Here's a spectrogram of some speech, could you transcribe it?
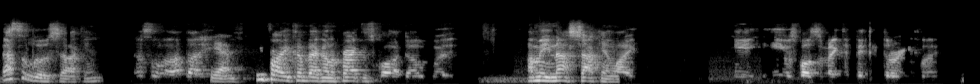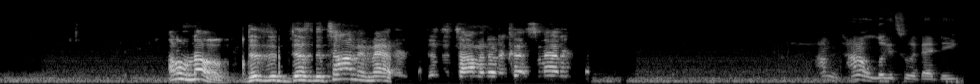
That's a little shocking. That's a little. I thought he, yeah. He probably come back on the practice squad though, but I mean, not shocking. Like he he was supposed to make the fifty three, but I don't know. Does the does the timing matter? Does the timing of the cuts matter? I'm, I don't look into it that deep.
